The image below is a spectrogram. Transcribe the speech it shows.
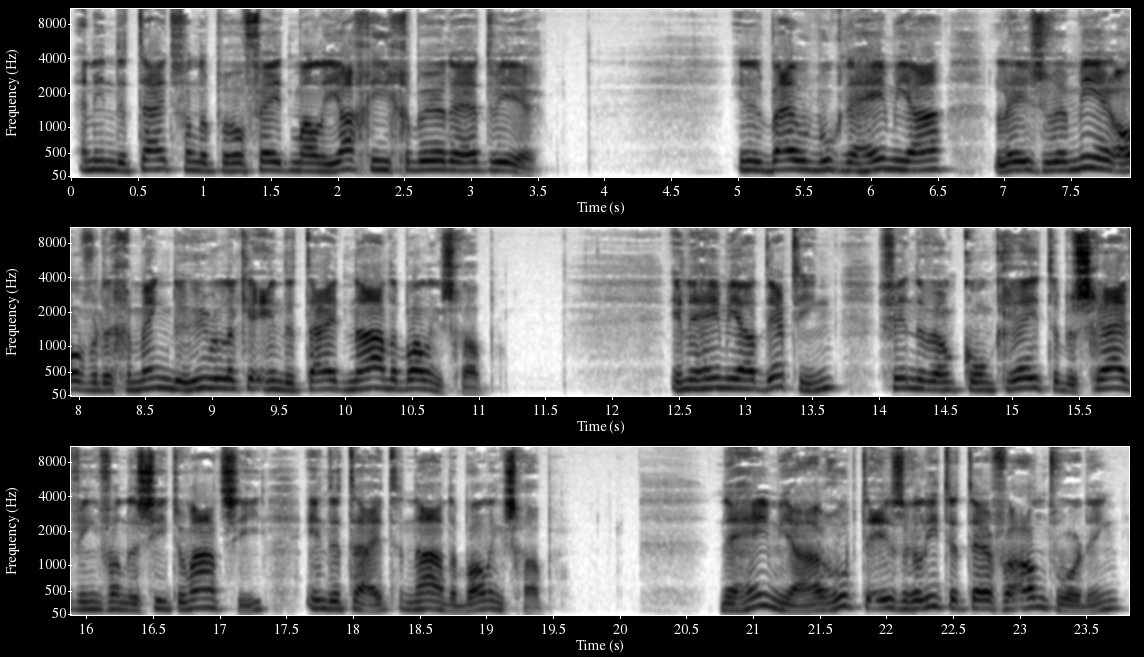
En in de tijd van de profeet Malachi gebeurde het weer. In het Bijbelboek Nehemia lezen we meer over de gemengde huwelijken in de tijd na de ballingschap. In Nehemia 13 vinden we een concrete beschrijving van de situatie in de tijd na de ballingschap. Nehemia roept de Israëlieten ter verantwoording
